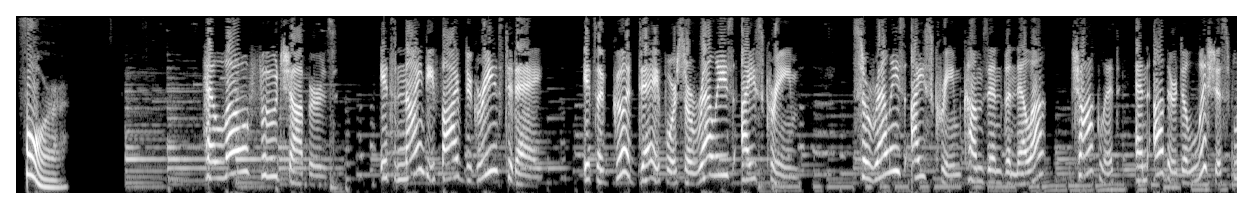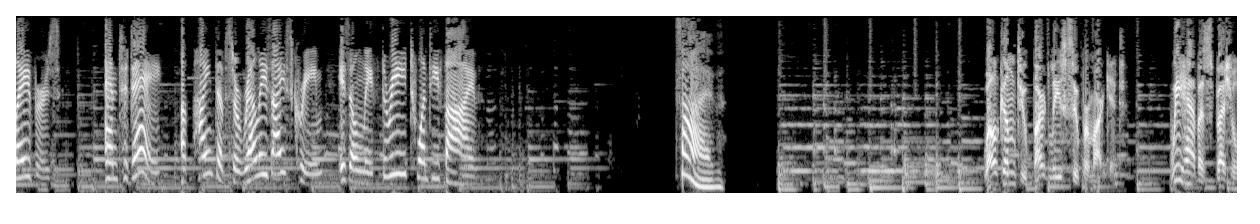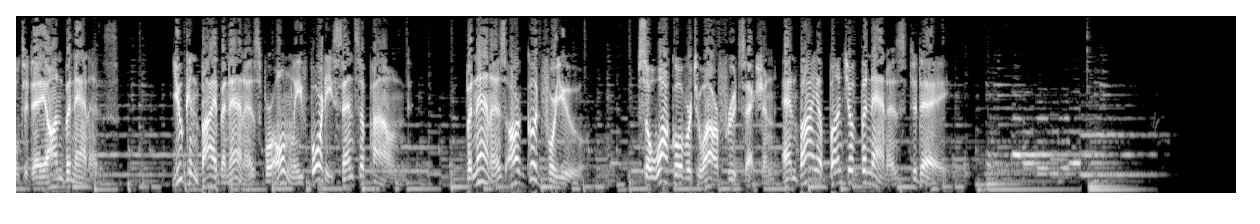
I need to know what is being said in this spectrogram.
Four. Hello, food shoppers. It's 95 degrees today. It's a good day for Sorelli's ice cream. Sorelli's ice cream comes in vanilla, chocolate, and other delicious flavors. And today, a pint of Sorelli's ice cream is only $3.25. 5. Welcome to Bartley's Supermarket. We have a special today on bananas. You can buy bananas for only 40 cents a pound. Bananas are good for you. So walk over to our fruit section and buy a bunch of bananas today.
